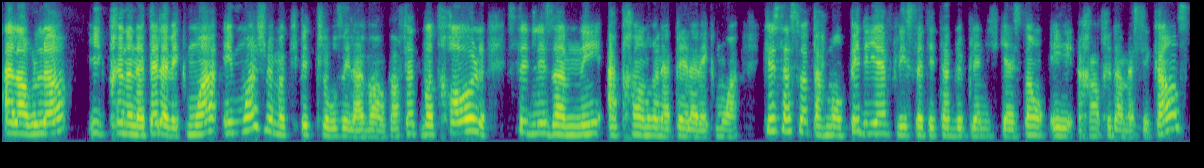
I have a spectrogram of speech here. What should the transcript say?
alors là, ils prennent un appel avec moi et moi, je vais m'occuper de closer la vente. En fait, votre rôle, c'est de les amener à prendre un appel avec moi, que ce soit par mon PDF, les sept étapes de planification et rentrer dans ma séquence,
